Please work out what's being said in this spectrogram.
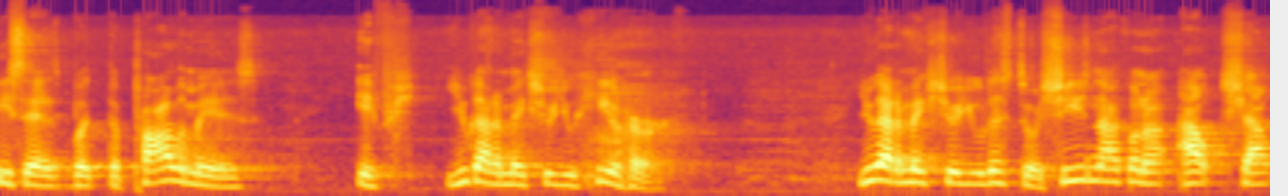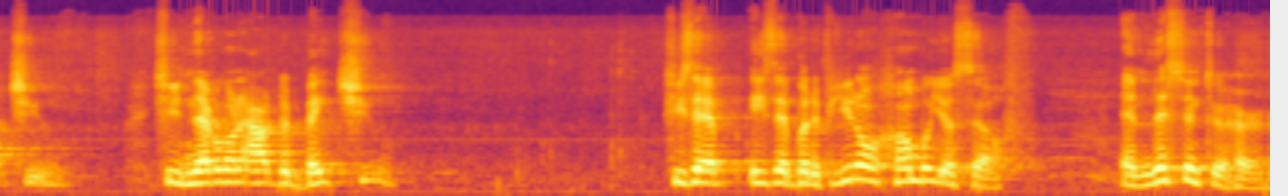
He says, but the problem is, if you got to make sure you hear her. You got to make sure you listen to her. She's not going to outshout you. She's never going to out debate you. She said, he said, but if you don't humble yourself and listen to her,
